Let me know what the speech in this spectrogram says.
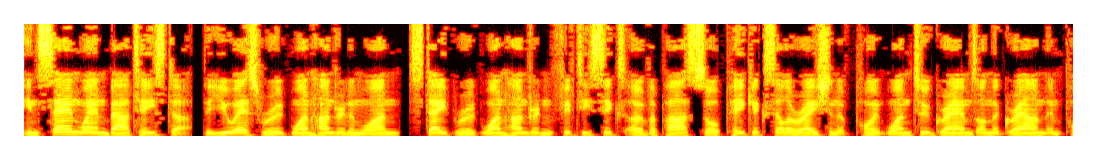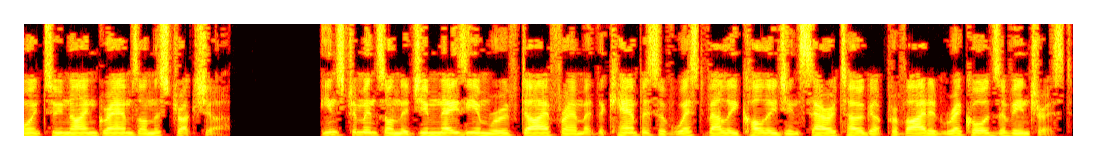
In San Juan Bautista, the U.S. Route 101, State Route 156 overpass saw peak acceleration of 0.12 grams on the ground and 0.29 grams on the structure. Instruments on the gymnasium roof diaphragm at the campus of West Valley College in Saratoga provided records of interest.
